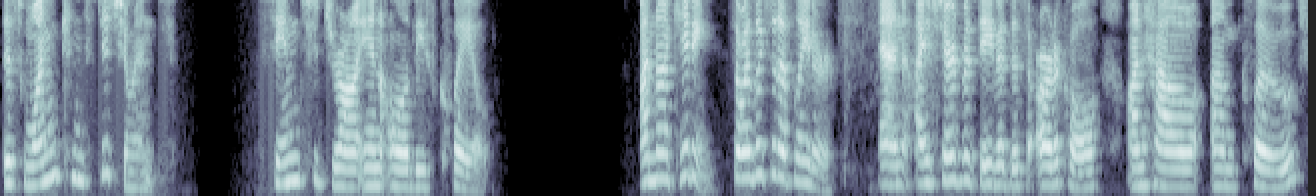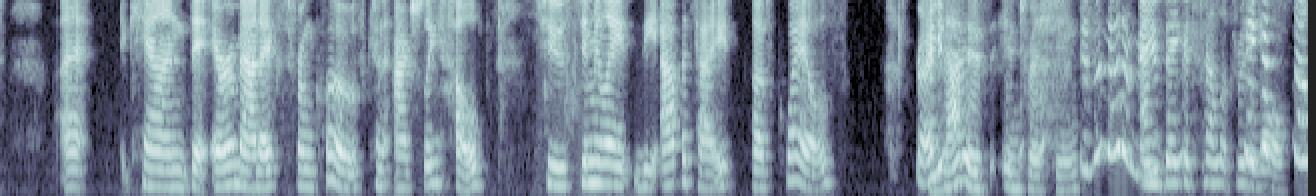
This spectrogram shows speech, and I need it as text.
this one constituent seemed to draw in all of these quail. I'm not kidding. So I looked it up later and I shared with David this article on how um, clove uh, can, the aromatics from clove can actually help to stimulate the appetite of quails right? That is interesting. Isn't that amazing? And they could smell it through they the could wall. smell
